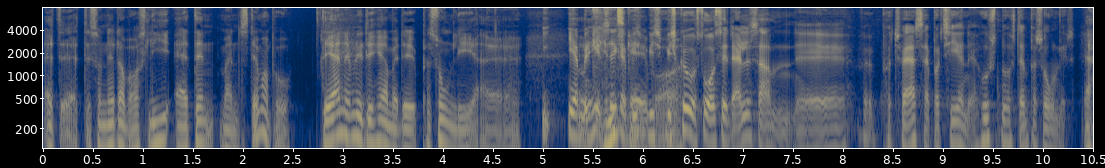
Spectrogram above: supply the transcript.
at, at det så netop også lige er den, man stemmer på. Det er nemlig det her med det personlige øh, Ja, men helt sikkert. Vi, vi, vi skriver stort set alle sammen øh, på tværs af partierne. Husk nu at stemme personligt. Ja.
